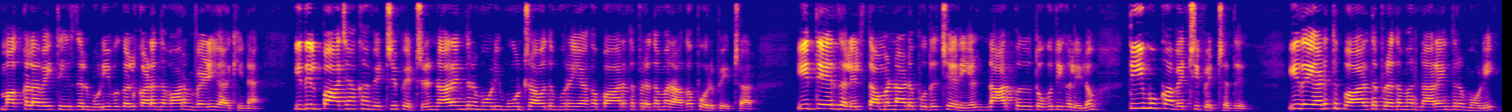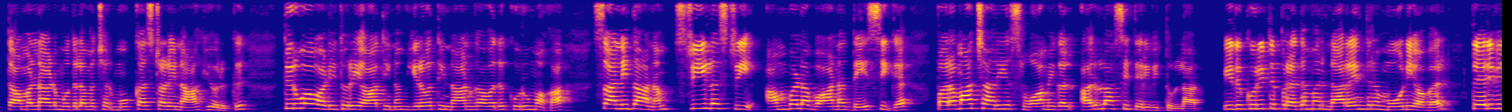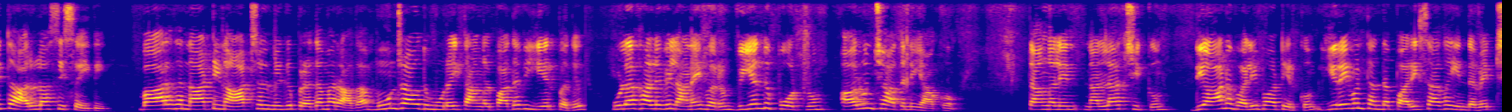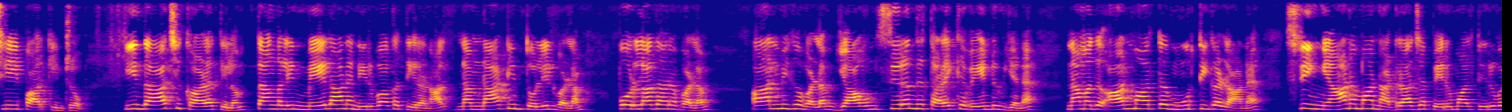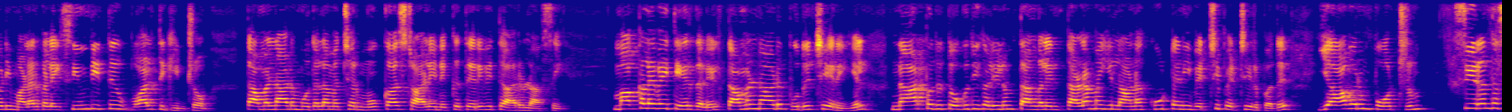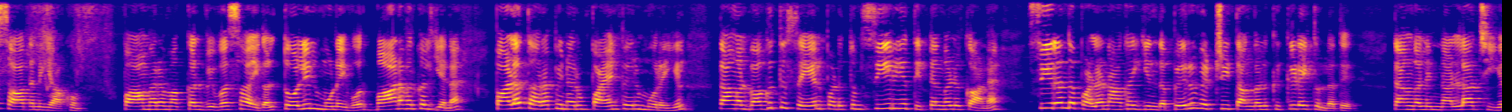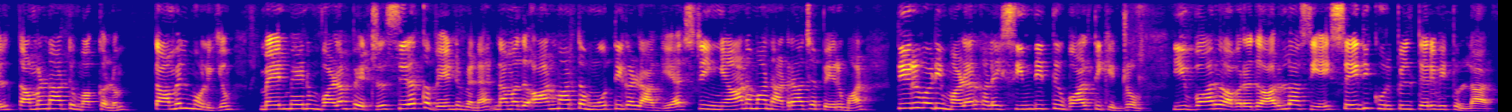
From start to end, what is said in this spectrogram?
மக்களவைத் தேர்தல் முடிவுகள் கடந்த வாரம் வெளியாகின. இதில் பாஜக வெற்றி பெற்று நரேந்திர மோடி மூன்றாவது முறையாக பாரத பிரதமராக பொறுப்பேற்றார். இத்தேர்தலில் தமிழ்நாடு புதுச்சேரியில் நாற்பது தொகுதிகளிலும் திமுக வெற்றி பெற்றது. இதையடுத்து பாரத பிரதமர் நரேந்திர மோடி தமிழ்நாடு முதலமைச்சர் மு ஸ்டாலின் ஆகியோருக்கு திருவாவடித்துறை ஆதீனம் இருபத்தி நான்காவது குருமகா சன்னிதானம் ஸ்ரீல ஸ்ரீ அம்பலவான தேசிக பரமாச்சாரிய சுவாமிகள் அருளாசி தெரிவித்துள்ளார். இது குறித்து பிரதமர் நரேந்திர மோடி அவர் தெரிவித்த அருளாசி செய்தி. பாரத நாட்டின் ஆற்றல் மிகு பிரதமராக மூன்றாவது முறை தாங்கள் பதவி ஏற்பது உலக அளவில் அனைவரும் வியந்து போற்றும் அருஞ்சாதனையாகும். தங்களின் நல்லாட்சிக்கும் தியான வழிபாட்டிற்கும் இறைவன் தந்த பரிசாக இந்த வெற்றியை பார்க்கின்றோம். இந்த ஆட்சி காலத்திலும் தங்களின் மேலான நிர்வாக திறனால் நம் நாட்டின் தொழில் வளம் பொருளாதார வளம் ஆன்மீக வளம் யாவும் சிறந்து தழைக்க வேண்டும் என நமது ஆன்மார்த்த மூர்த்திகளான ஸ்ரீ ஞானமா நடராஜ பெருமாள் திருவடி மலர்களை சிந்தித்து வாழ்த்துகின்றோம். தமிழ்நாடு முதலமைச்சர் மு க ஸ்டாலினுக்கு தெரிவித்த அருளாசி. மக்களவைத் தேர்தலில் தமிழ்நாடு புதுச்சேரியில் நாற்பது தொகுதிகளிலும் தங்களின் தலைமையிலான கூட்டணி வெற்றி பெற்றிருப்பது யாவரும் போற்றும் சிறந்த சாதனையாகும். பாமர மக்கள் விவசாயிகள் தொழில் முனைவோர் மாணவர்கள் என பல தரப்பினரும் பயன்பெறும் முறையில் தாங்கள் வகுத்து செயல்படுத்தும் சீரிய திட்டங்களுக்கான சிறந்த பலனாக இந்த பெருவெற்றி தங்களுக்கு கிடைத்துள்ளது. தங்களின் நல்லாட்சியில் தமிழ்நாட்டு மக்களும் தமிழ் மொழியும் மேன்மேலும் வளம் பெற்று சிறக்க வேண்டுமென நமது ஆன்மார்த்த மூர்த்திகள் ஆகிய ஸ்ரீ ஞானமா நடராஜ பெருமான் திருவடி மலர்களை சிந்தித்து வாழ்த்துகின்றோம். இவ்வாறு அவரது அருளாசியை செய்திக்குறிப்பில் தெரிவித்துள்ளார்.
